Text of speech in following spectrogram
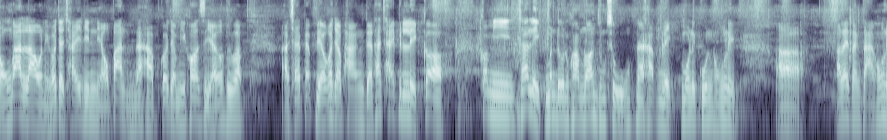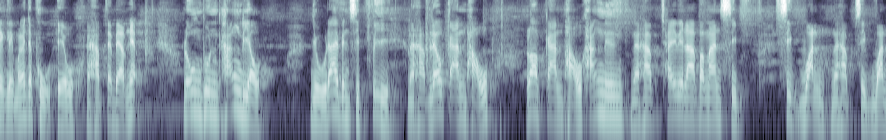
ของบ้านเราเนี่ยก็จะใช้ดินเหนียวปั้นนะครับ ก็จะมีข้อเสียก็คือว่าใช้แป๊บเดียวก็จะพัง แต่ถ้าใช้เป็นเหล็กก็ก็มีถ้าเหล็กมันโดนความร้อนสูงๆนะครับ เหล็กโมเลกุลของเหล็กอ่าอะไรต่างๆของเหล็กเหล็กมันก็จะผุเร็วนะครับ แต่แบบเนี้ยลงทุนครั้งเดียวอยู่ได้เป็น 10 ปีนะครับ แล้วการเผารอบการเผาครั้งหนึ่งนะครับ ใช้เวลาประมาณ 10 10 วันนะครับ 10 วัน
